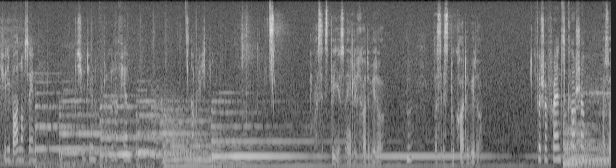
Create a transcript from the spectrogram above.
Ich will die Bar noch sehen. Ich will die noch fotografieren. Ablichten. was isst du jetzt eigentlich gerade wieder? Was isst du gerade wieder? Fisher Friends, koscher. Also,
